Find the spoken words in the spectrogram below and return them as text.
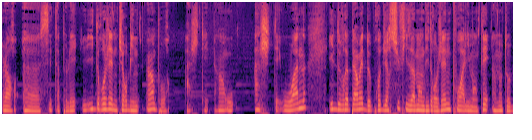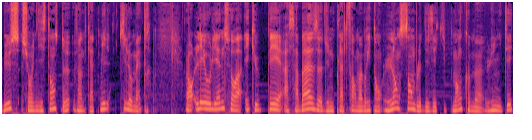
Alors, euh, c'est appelé l'hydrogène turbine 1 pour HT1 ou HT1. Il devrait permettre de produire suffisamment d'hydrogène pour alimenter un autobus sur une distance de 24 000 km. Alors l'éolienne sera équipée à sa base d'une plateforme abritant l'ensemble des équipements comme euh, l'unité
